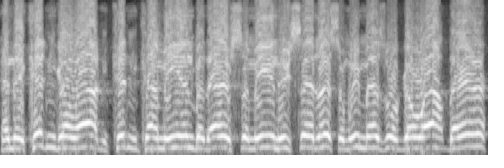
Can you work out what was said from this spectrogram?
and they couldn't go out and couldn't come in. But there there's some men who said, listen, we may as well go out there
